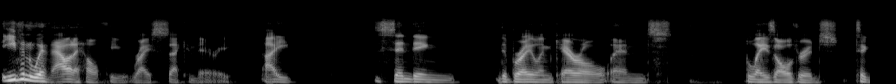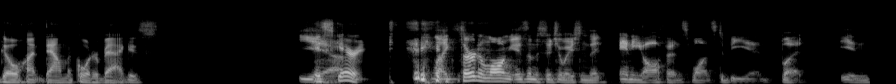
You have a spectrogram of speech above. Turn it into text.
even without a healthy Rice secondary, I sending the Braylon Carroll and Blaze Alldredge to go hunt down the quarterback is Yeah. it's scary. like third and long isn't a situation that any offense wants to be in, but in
